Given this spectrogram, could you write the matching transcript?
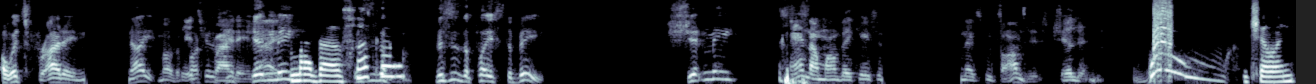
Oh, it's Friday night, motherfuckers. You Friday kidding night. me? This is, Motherfucker. the, this is the place to be. Shitting me? And I'm on vacation next week, so I'm just chilling. Woo! Chilling.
